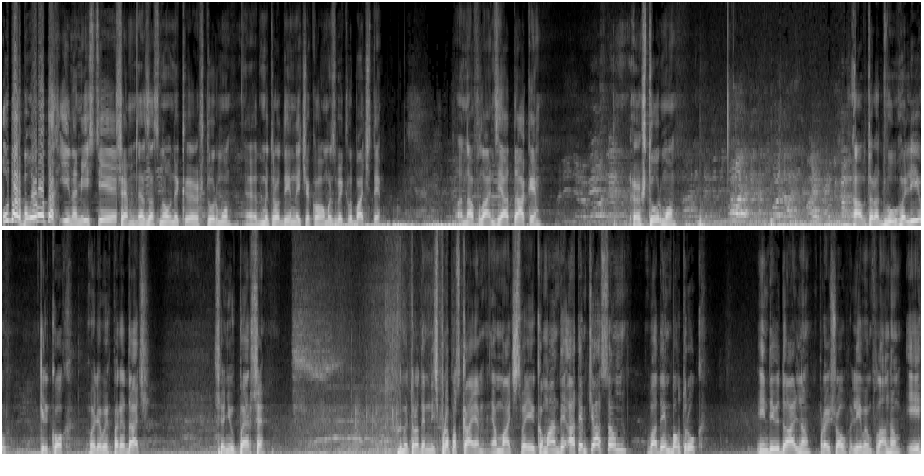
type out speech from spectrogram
Удар по воротах і на місці ще засновник е, штурму е, Дмитро Димнич, якого ми звикли бачити на фланзі атаки. Е, Штурму. Автора двох голів, кількох гольових передач. Сьогодні вперше Дмитро Димнич пропускає матч своєї команди, а тим часом Вадим Бовтрук індивідуально пройшов лівим флангом і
